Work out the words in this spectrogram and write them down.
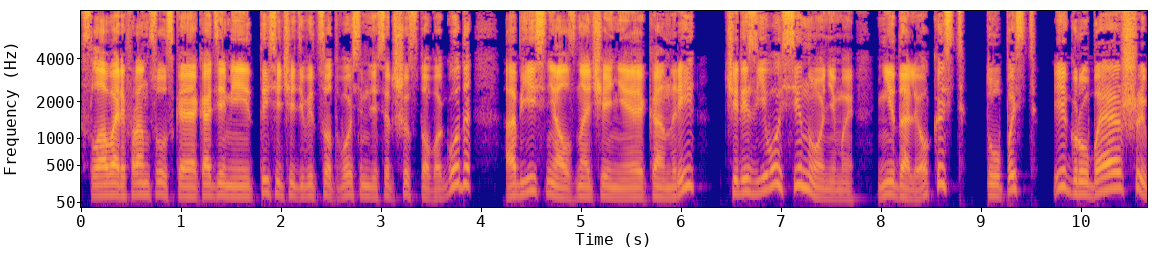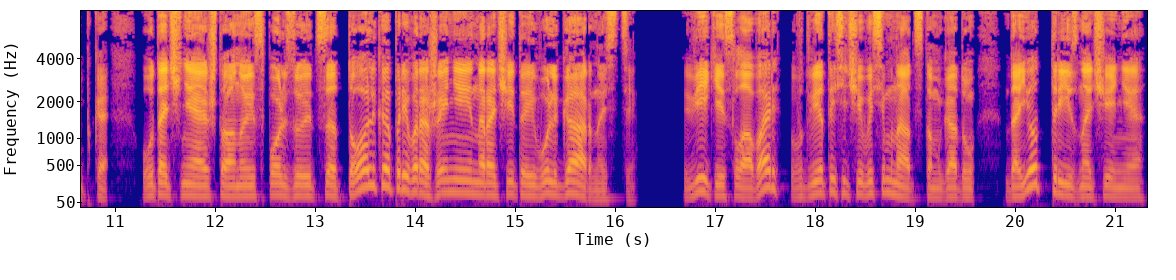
Словарь французской академии 1986 года объяснял значение «конри» через его синонимы «недалекость», «тупость» и «грубая ошибка», уточняя, что оно используется только при выражении нарочитой вульгарности. Вики-словарь в 2018 году дает три значения.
